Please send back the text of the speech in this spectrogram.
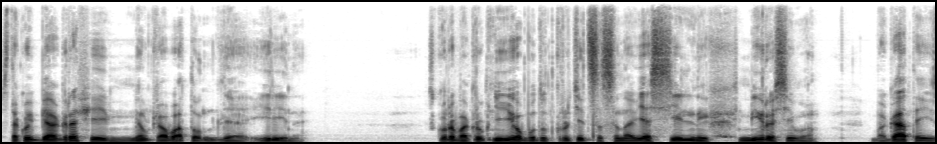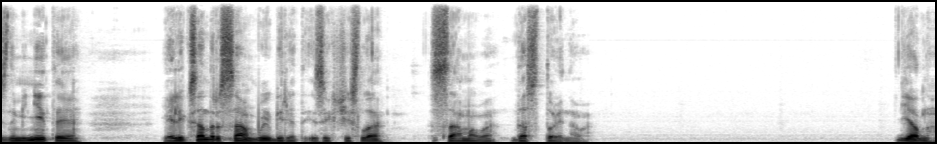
С такой биографией мелковат он для Ирины. Скоро вокруг нее будут крутиться сыновья сильных мира сего, богатые и знаменитые, и Александр сам выберет из их числа самого достойного. Ян,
